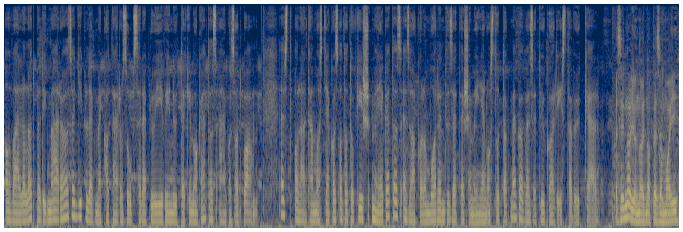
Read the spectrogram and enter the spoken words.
a vállalat pedig mára az egyik legmeghatározóbb szereplőjévé nőtte ki magát az ágazatban. Ezt alátámasztják az adatok is, melyeket az ez alkalomból rendezett eseményen osztottak meg a vezetők a résztvevőkkel. Ez egy nagyon nagy nap ez a mai,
